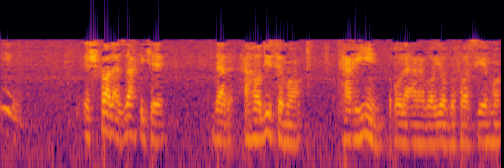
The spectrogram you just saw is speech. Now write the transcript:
این اشکال از وقتی که در احادیث ما تقیین به قول عربایی یا به فارسی ما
